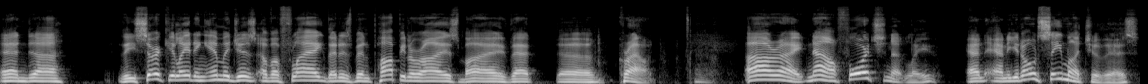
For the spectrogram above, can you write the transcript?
And uh, the circulating images of a flag that has been popularized by that uh, crowd. All right. Now, fortunately, and, and you don't see much of this,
